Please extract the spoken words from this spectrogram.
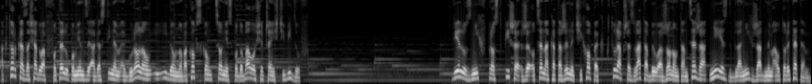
Aktorka zasiadła w fotelu pomiędzy Agastinem Egurolą i Idą Nowakowską, co nie spodobało się części widzów. Wielu z nich wprost pisze, że ocena Katarzyny Cichopek, która przez lata była żoną tancerza, nie jest dla nich żadnym autorytetem.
